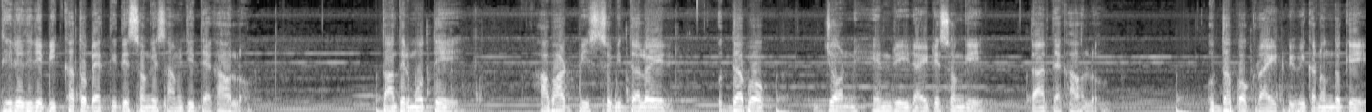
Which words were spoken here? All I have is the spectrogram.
ধীরে ধীরে বিখ্যাত ব্যক্তিদের সঙ্গে স্বামীজির দেখা হলো। তাদের মধ্যে হাভার্ড বিশ্ববিদ্যালয়ের অধ্যাপক জন হেনরি রাইটের সঙ্গে তার দেখা হলো। অধ্যাপক রাইট বিবেকানন্দকে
